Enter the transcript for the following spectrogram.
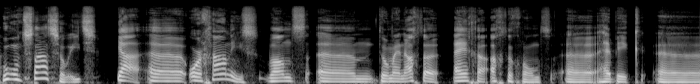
Hoe ontstaat zoiets? Ja, eh, organisch. Want ehm, door mijn achter, eigen achtergrond eh, heb ik eh,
